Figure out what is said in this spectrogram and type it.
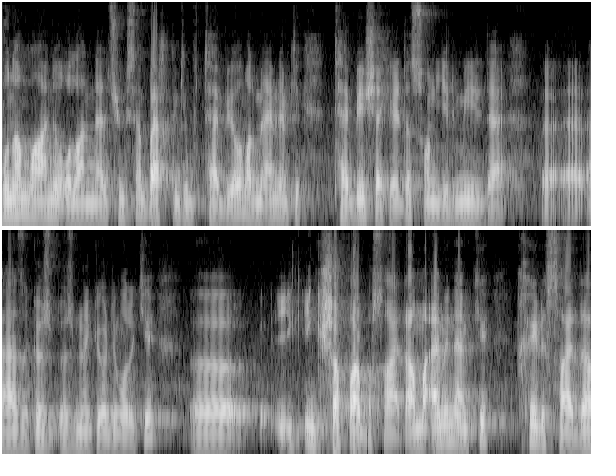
buna mane olan nədir? Çünki sən bayaq dedin ki, bu təbii olmadı. Mən əminəm ki, təbii şəkildə son 20 ildə əzə göz özümlə gördüyüm odur ki, inkişaf var bu sahədə. Amma əminəm ki, xeyli sayda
